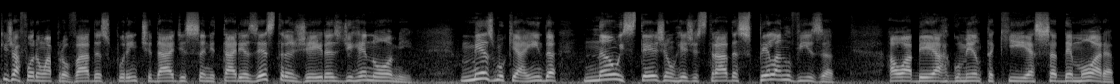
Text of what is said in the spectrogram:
que já foram aprovadas por entidades sanitárias estrangeiras de renome, mesmo que ainda não estejam registradas pela Anvisa. A OAB argumenta que essa demora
